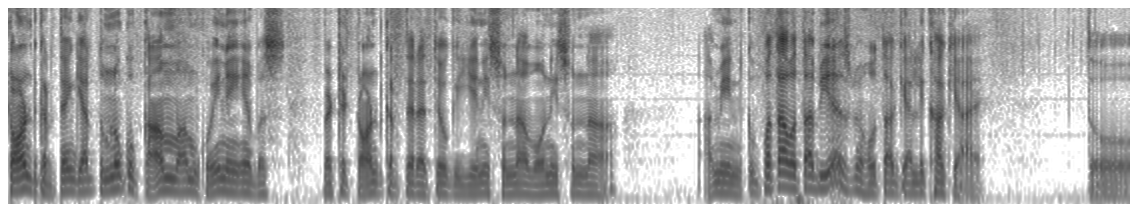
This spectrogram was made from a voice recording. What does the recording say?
टॉन्ट करते हैं कि, यार, तुम लोग को काम वाम कोई नहीं है, बस बैठे टॉन्ट करते रहते हो कि ये नहीं सुनना, वो नहीं सुनना। आई मीन को पता वता भी है, इसमें होता क्या, लिखा क्या है। तो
